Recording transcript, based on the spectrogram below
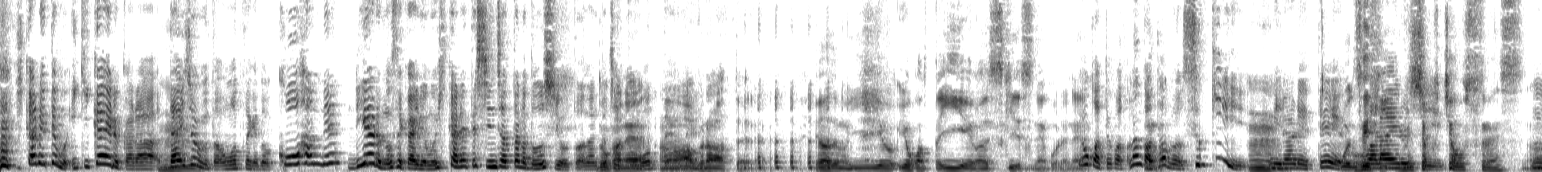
引かれても生き返るから大丈夫とは思ってたけど、後半ねリアルの世界でも引かれて死んじゃったらどうしようとはなんかちょっと思ったよね。うん危なかったよね。いや、でもいいよ、よかった。いい映画で好きですね、これね。よかったよかった。なんか多分すっきり見られて笑えるし、めちゃくちゃおすすめです。うん。う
